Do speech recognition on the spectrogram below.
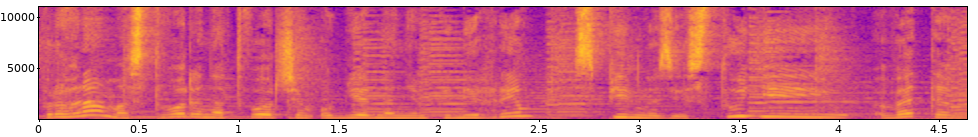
Програма створена творчим об'єднанням Пілігрим спільно зі студією ВТВ.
